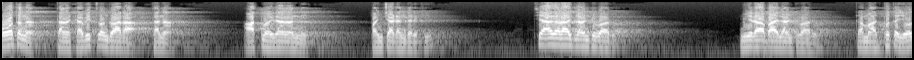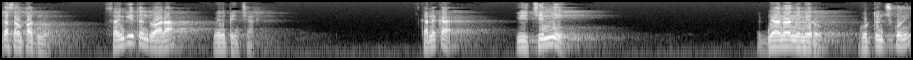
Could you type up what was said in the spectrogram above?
పోతన తన కవిత్వం ద్వారా తన ఆత్మజ్ఞానాన్ని పంచాడందరికీ త్యాగరాజు లాంటి వారు మీరాబాయి లాంటి వారు తమ అద్భుత యోగ సంపదను సంగీతం ద్వారా వినిపించారు. కనుక ఈ చిన్ని జ్ఞానాన్ని మీరు గుర్తుంచుకొని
